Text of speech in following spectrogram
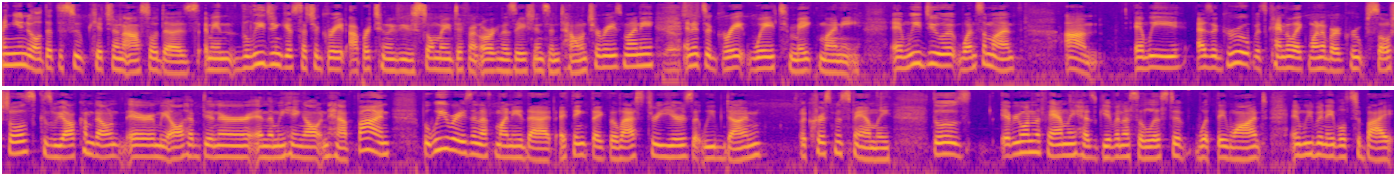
and you know that the soup kitchen also does. I mean, the Legion gives such a great opportunity to so many different organizations in town to raise money, Yes. and it's a great way to make money. And we do it once a month. Um, and we, as a group, it's kind of like one of our group socials because we all come down there and we all have dinner and then we hang out and have fun. But we raise enough money that I think like the last three years that we've done a Christmas family, those everyone in the family has given us a list of what they want, and we've been able to buy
